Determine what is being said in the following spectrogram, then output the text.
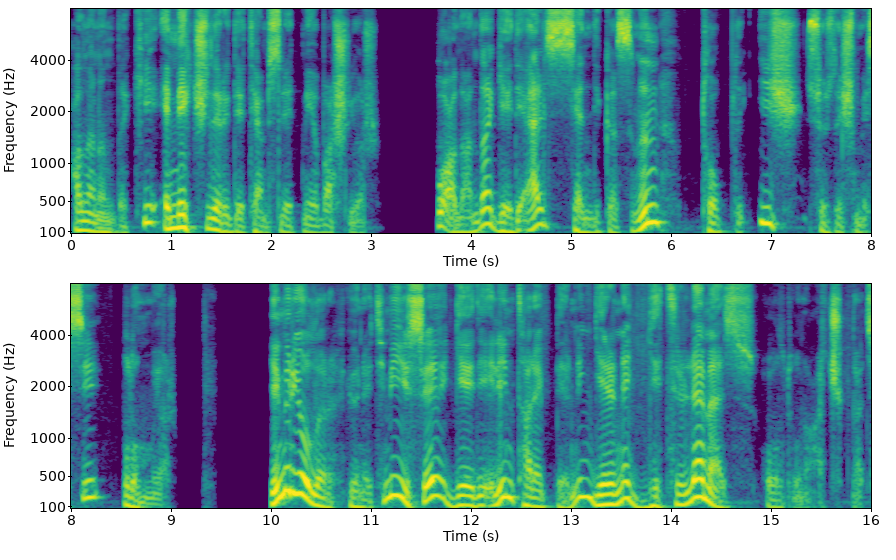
alanındaki emekçileri de temsil etmeye başlıyor. Bu alanda GDL sendikasının toplu iş sözleşmesi bulunmuyor. Demiryolları yönetimi ise GDL'in taleplerinin yerine getirilemez olduğunu açıkladı.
